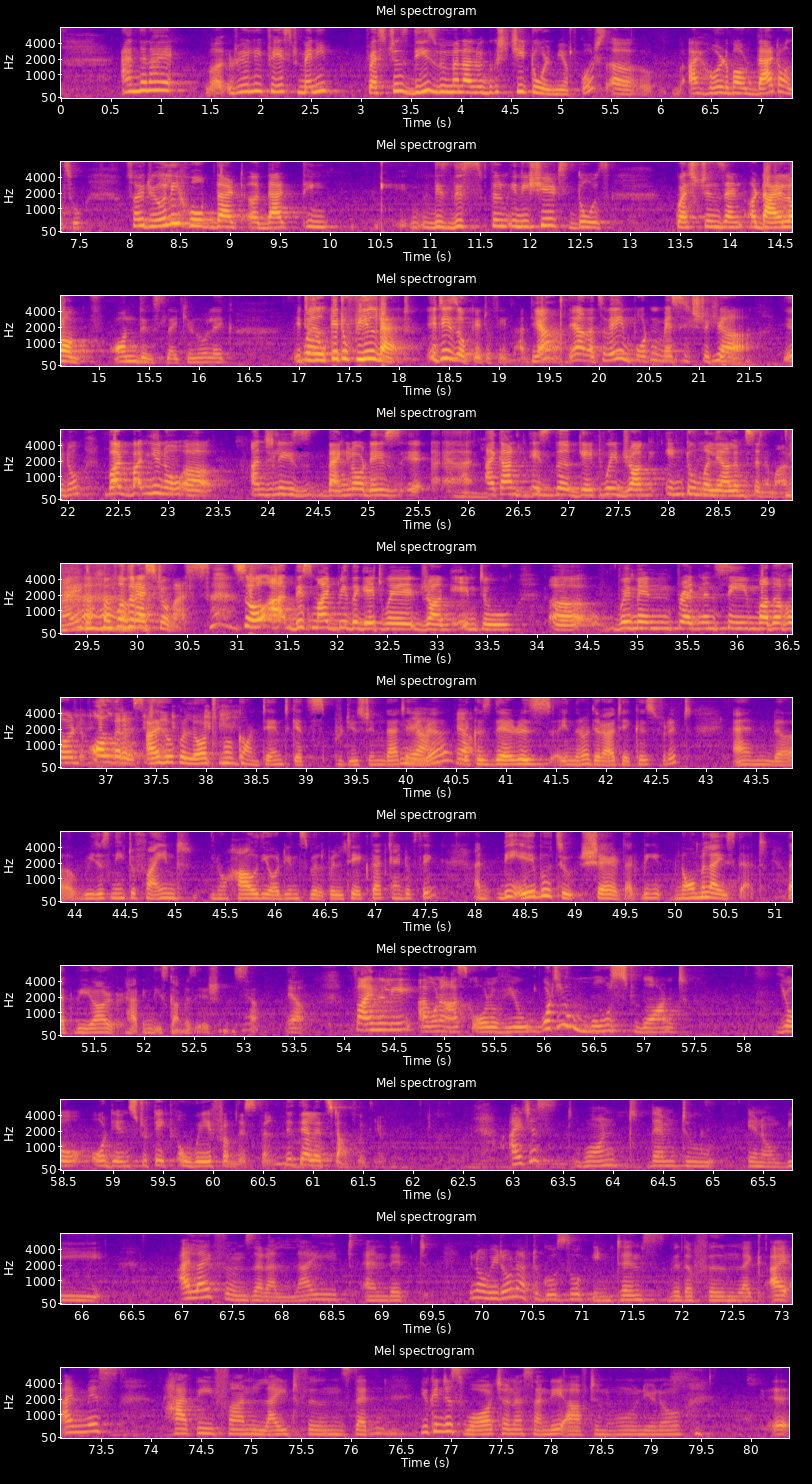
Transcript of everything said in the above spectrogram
And then I uh, really faced many questions these women are because she told me of course uh, i heard about that also so i really hope that uh, that thing this this film initiates those questions and a dialogue on this like you know like it is Well- okay to feel that It is okay to feel that. Yeah, yeah, that's a very important message to hear. Yeah. You know, but but you know, uh, Anjali's Bangalore days, eh, I, can't is the gateway drug into Malayalam cinema, right? For the rest of us. So uh, this might be the gateway drug into uh, women, pregnancy, motherhood, all the rest. I hope a lot more content gets produced in that Yeah, area yeah. because there is, you know, there are takers for it, and uh, we just need to find, you know, how the audience will will take that kind of thing and be able to share that, be normalize that, that we are having these conversations. Yeah, yeah. Finally, I want to ask all of you what do you most want your audience to take away from this film? Nithya, let's start with you. I just want them to, you know, be. I like films that are light and that you know, we don't have to go so intense with a film. Like, I, I miss happy, fun, light films that you can just watch on a Sunday afternoon, you know. Uh,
